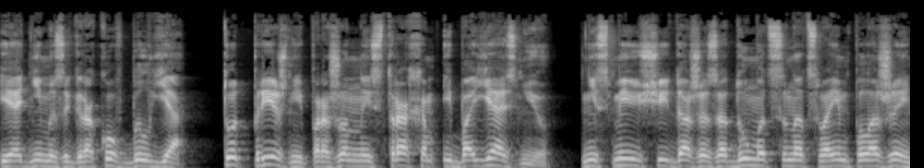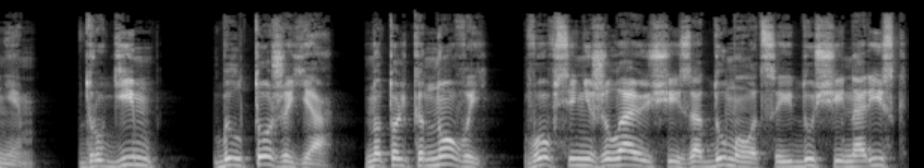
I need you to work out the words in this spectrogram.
И одним из игроков был я, тот прежний, пораженный страхом и боязнью, не смеющий даже задуматься над своим положением. Другим был тоже я, но только новый, вовсе не желающий задумываться, идущий на риск,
